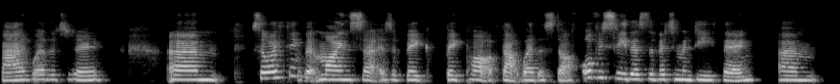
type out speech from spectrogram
bad weather today. Um, so I think that mindset is a big, big part of that weather stuff. Obviously, there's the vitamin D thing. Um,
